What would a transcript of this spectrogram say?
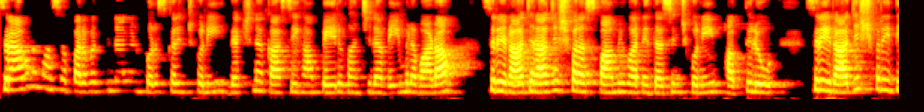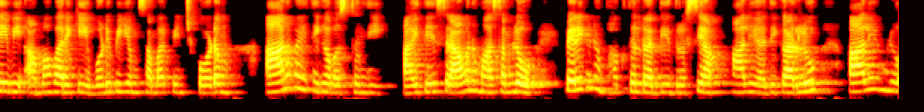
శ్రావణ మాస పర్వదినాలను పురస్కరించుకుని దక్షిణ కాశీగా పేరుగాంచిన వేములవాడ శ్రీ రాజరాజేశ్వర స్వామి వారిని దర్శించుకుని భక్తులు శ్రీ రాజేశ్వరి దేవి అమ్మవారికి ఒడిబియ్యం సమర్పించుకోవడం ఆనవాయితీగా వస్తుంది. అయితే శ్రావణ మాసంలో పెరిగిన భక్తుల రద్దీ దృశ్య ఆలయ అధికారులు ఆలయంలో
